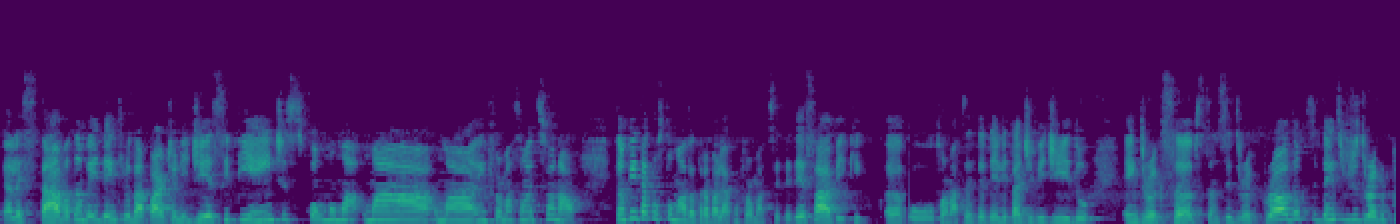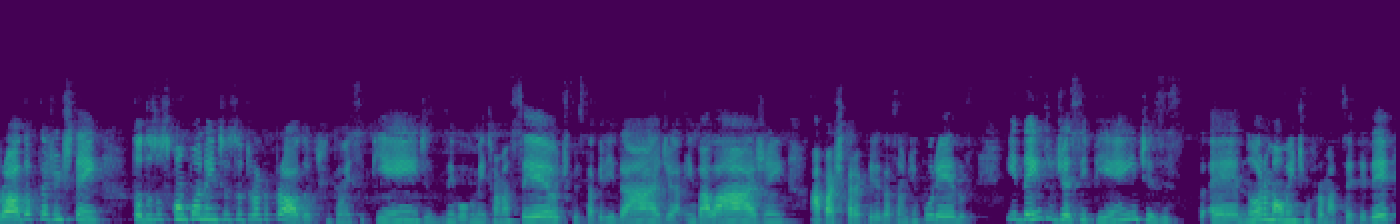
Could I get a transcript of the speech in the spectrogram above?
ela estava também dentro da parte ali de recipientes como uma, uma, uma informação adicional. Então, quem está acostumado a trabalhar com formato CTD sabe que uh, o formato CTD está dividido em Drug Substance e Drug Product, e dentro de Drug Product a gente tem todos os componentes do drug product, então recipientes, desenvolvimento farmacêutico, estabilidade, a embalagem, a parte de caracterização de impurezas. E dentro de recipientes é, normalmente no formato CTD,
